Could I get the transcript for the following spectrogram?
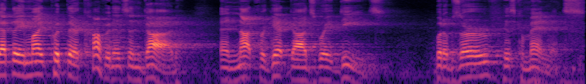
That they might put their confidence in God and not forget God's great deeds, but observe his commandments.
